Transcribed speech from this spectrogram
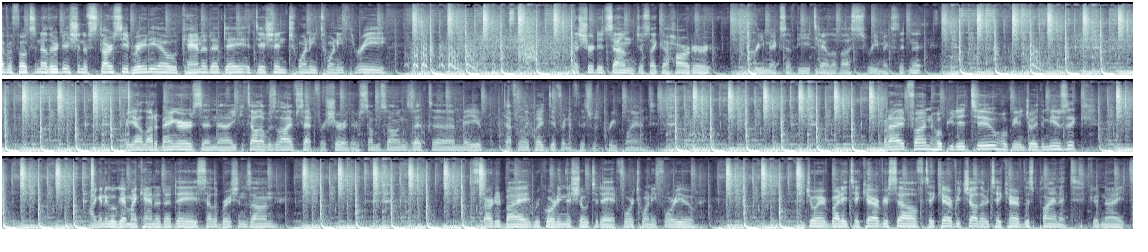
have it, folks. Another edition of Starseed Radio, Canada Day Edition 2023. That sure did sound just like a harder remix of the Tale of Us remix, didn't it? But yeah, a lot of bangers, and uh, you could tell that was a live set for sure. There's some songs that uh, may have definitely played different if this was pre planned. But I had fun. Hope you did too. Hope you enjoyed the music. I'm gonna go get my Canada Day celebrations on. Started by recording this show today at 4:20 for you. Enjoy, everybody. Take care of yourself. Take care of each other. Take care of this planet. Good night.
